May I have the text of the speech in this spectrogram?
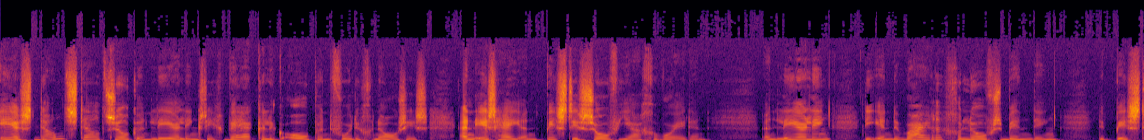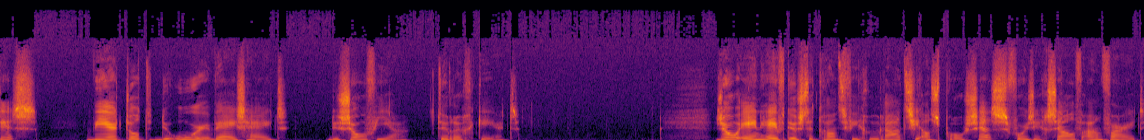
Eerst dan stelt zulk een leerling zich werkelijk open voor de gnosis en is hij een pistis sophia geworden. Een leerling die in de ware geloofsbinding, de pistis, weer tot de oerwijsheid, de sophia, terugkeert. Zo een heeft dus de transfiguratie als proces voor zichzelf aanvaard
